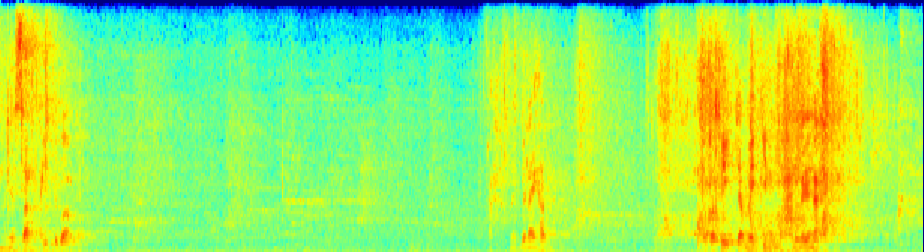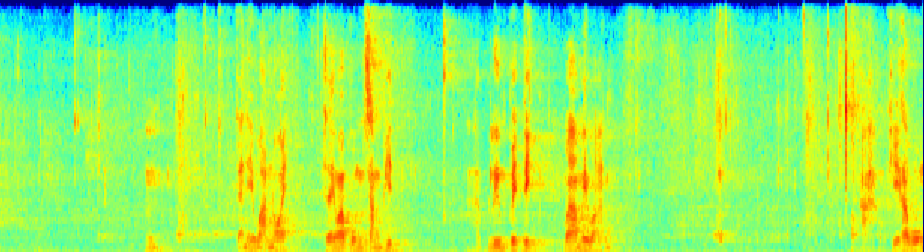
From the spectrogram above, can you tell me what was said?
ไม่จะสั่งผิดหรือเปล่าไม่เป็นไรครับ ปกติจะไม่กินหวานเลยนะ อืม แต่นี่หวานน้อยแสดงว่าผมสั่งผิดครับลืมไปติ๊กว่าไม่หวาน อะ โอ เคครับผม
